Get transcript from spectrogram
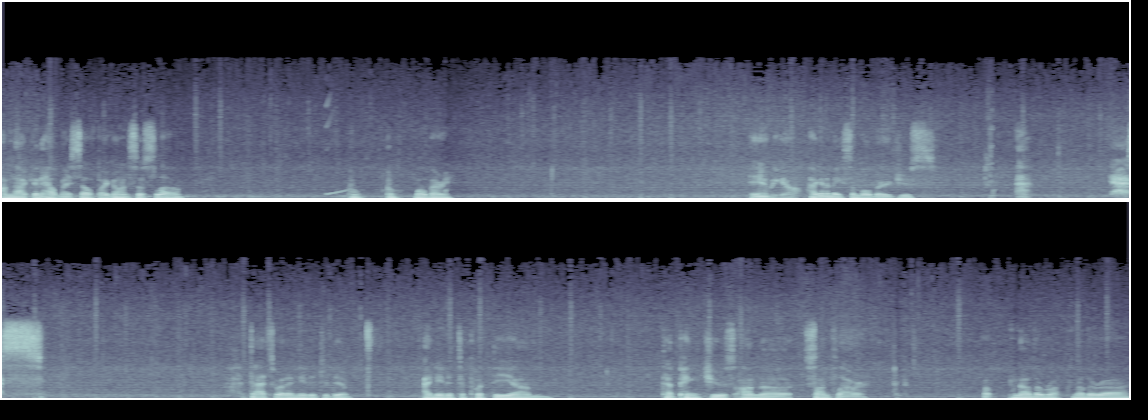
I'm not going to help myself by going so slow. Oh, oh, mulberry. There we go. I got to make some mulberry juice. Yes. That's what I needed to do. I needed to put the um, that pink juice on the sunflower. Oh, another another uh,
